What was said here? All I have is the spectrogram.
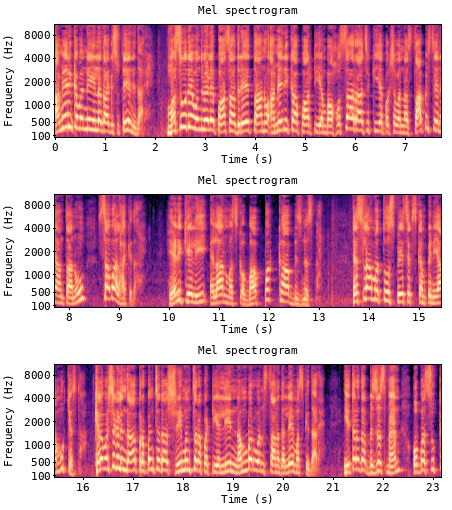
ಅಮೆರಿಕವನ್ನೇ ಇಲ್ಲದಾಗಿಸುತ್ತೆ ಎಂದಿದ್ದಾರೆ. ಮಸೂದೆ ಒಂದು ವೇಳೆ ಪಾಸ್ ಆದರೆ ತಾನು ಅಮೆರಿಕ ಪಾರ್ಟಿ ಎಂಬ ಹೊಸ ರಾಜಕೀಯ ಪಕ್ಷವನ್ನು ಸ್ಥಾಪಿಸ್ತೇನೆ ಅಂತಾನು ಸವಾಲು ಹಾಕಿದ್ದಾರೆ. ಹೇಳಿಕೆಯಲ್ಲಿ ಎಲಾನ್ ಮಸ್ಕ್ ಒಬ್ಬ ಪಕ್ಕಾ ಬಿಸ್ನೆಸ್ ಮ್ಯಾನ್ ಟೆಸ್ಲಾ ಮತ್ತು ಸ್ಪೇಸ್ ಎಕ್ಸ್ ಕಂಪನಿಯ ಮುಖ್ಯಸ್ಥ. ಕೆಲ ವರ್ಷಗಳಿಂದ ಪ್ರಪಂಚದ ಶ್ರೀಮಂತರ ಪಟ್ಟಿಯಲ್ಲಿ ನಂಬರ್ ಒನ್ ಸ್ಥಾನದಲ್ಲೇ ಮಸ್ಕ್ ಇದ್ದಾರೆ. ಈ ಥರದ ಬಿಸ್ನೆಸ್ ಮ್ಯಾನ್ ಒಬ್ಬ ಸುಖ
